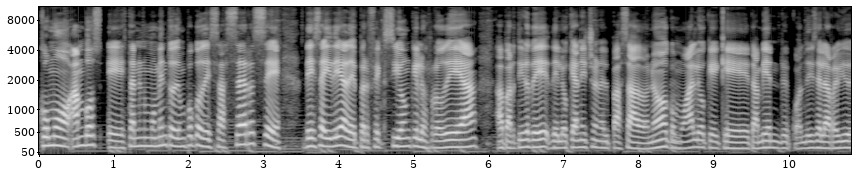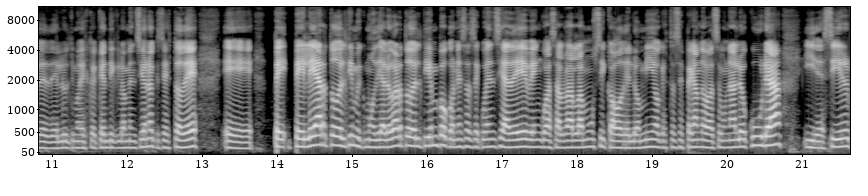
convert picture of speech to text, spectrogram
cómo ambos eh, están en un momento de un poco deshacerse de esa idea de perfección que los rodea a partir de, de lo que han hecho en el pasado, ¿no? como algo que, también cuando dice la review del último disco de Kendrick lo menciono, que es esto de eh, pelear todo el tiempo y como dialogar todo el tiempo con esa secuencia de vengo a salvar la música o de lo mío que estás esperando va a ser una locura y decir,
